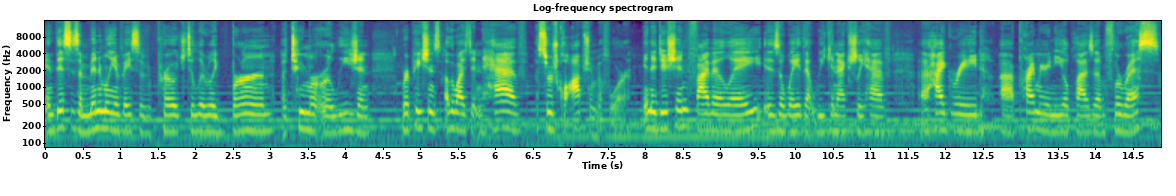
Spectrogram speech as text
And this is a minimally invasive approach to literally burn a tumor or a lesion where patients otherwise didn't have a surgical option before. In addition, 5-ALA is a way that we can actually have a high grade uh, primary neoplasm fluoresce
